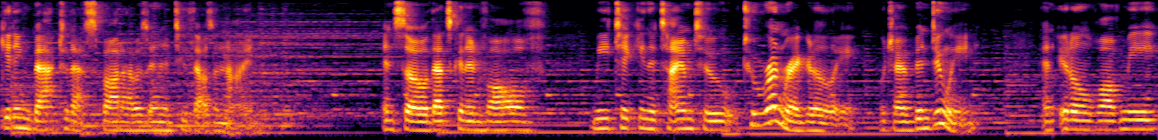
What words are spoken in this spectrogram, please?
getting back to that spot I was in in 2009. And so that's going to involve me taking the time to to run regularly, which I've been doing. And it'll involve me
